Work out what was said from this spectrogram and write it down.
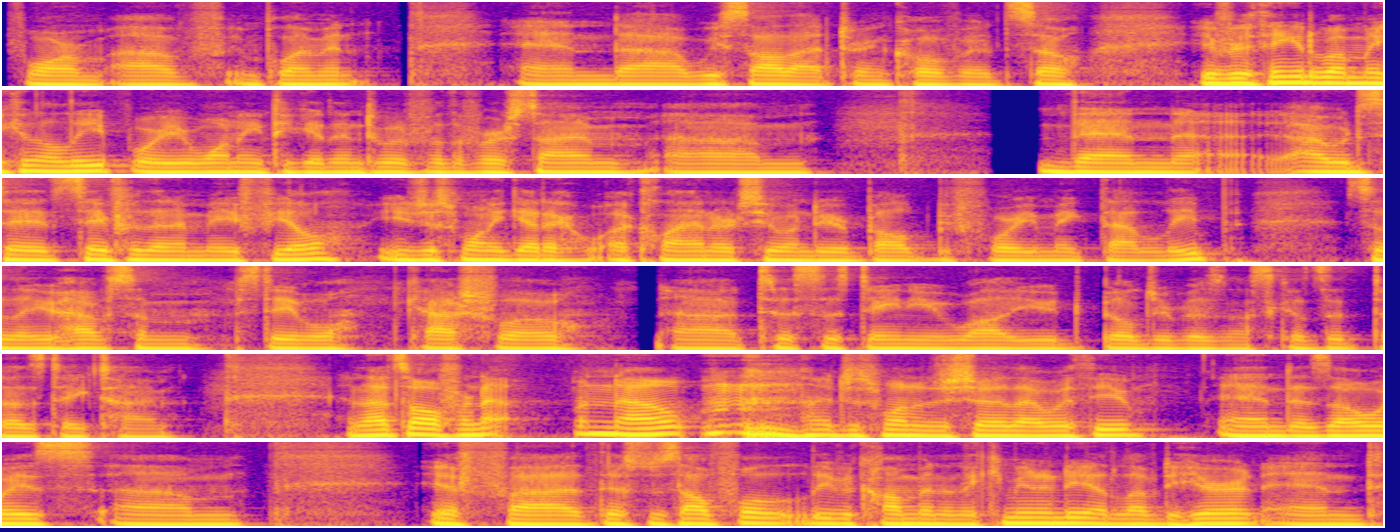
form of employment. And uh, we saw that during COVID. So if you're thinking about making the leap or you're wanting to get into it for the first time, um, then I would say it's safer than it may feel. You just want to get a, a, client or two under your belt before you make that leap so that you have some stable cash flow uh, to sustain you while you build your business because it does take time. And that's all for now. Now, I just wanted to share that with you. And as always, um, if uh, this was helpful, leave a comment in the community. I'd love to hear it. And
